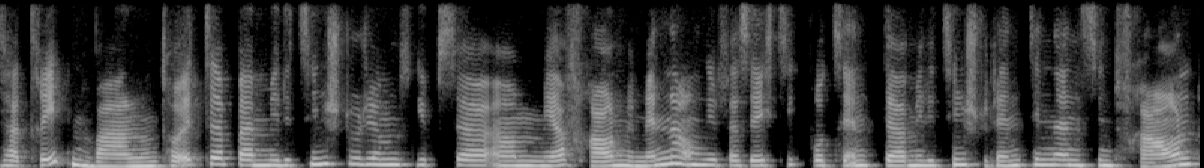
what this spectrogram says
vertreten waren. Und heute beim Medizinstudium gibt es ja ähm, mehr Frauen wie Männer. Ungefähr 60 Prozent der Medizinstudentinnen sind Frauen.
